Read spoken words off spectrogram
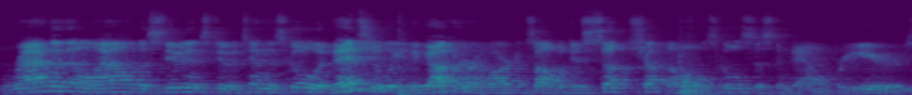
rather than allow the students to attend the school, eventually the governor of Arkansas will just shut the whole school system down for years.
